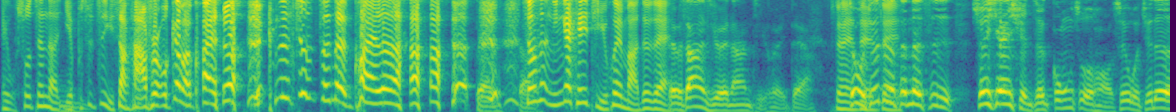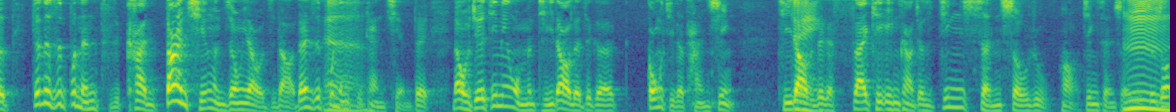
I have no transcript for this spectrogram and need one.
哎，我说真的，也不是自己上哈佛，我干嘛快乐？可是就是真的很快乐啊。对，相信你应该可以体会嘛，对不对？对，我当然体会，当然体会，对啊。对，所以我觉得这个真的是，所以现在选择工作哈，所以我觉得真的是不能只看，当然钱很重要，我知道，但是不能只看钱。对，那我觉得今天我们提到的这个供给的弹性。提到的这个 psychic income 就是精神收入，哈，精神收入，就是说，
